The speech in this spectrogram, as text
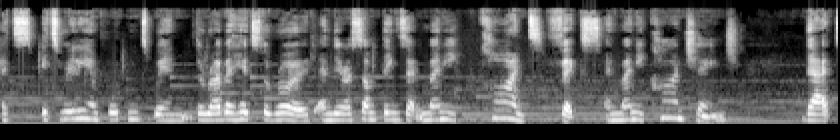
it's it's really important when the rubber hits the road and there are some things that money can't fix and money can't change that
